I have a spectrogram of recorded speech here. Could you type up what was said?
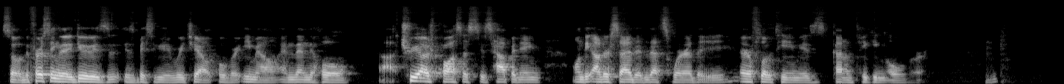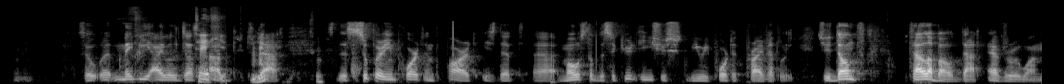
So the first thing that you do is, is basically reach out over email, and then the whole uh, triage process is happening on the other side, and that's where the Airflow team is kind of taking over. So uh, maybe I will just Thank add you. to mm -hmm. that. The super important part is that uh, most of the security issues should be reported privately. So you don't tell about that everyone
